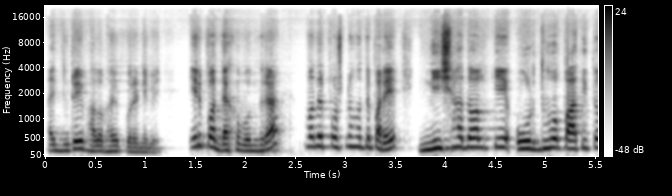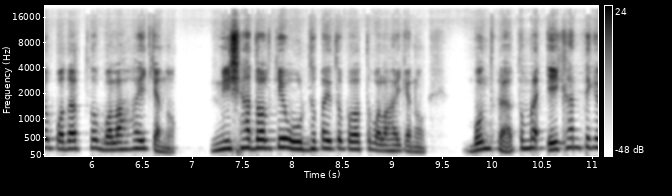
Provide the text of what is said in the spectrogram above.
তাই দুটোই ভালোভাবে পড়ে নেবে। এরপর দেখো বন্ধুরা, আমাদের প্রশ্ন হতে পারে নিশা দলকে ঊর্ধ্বপাতিত পদার্থ বলা হয় কেন? নিশা দলকে ঊর্ধ্বপাতিত পদার্থ বলা হয় কেন? বন্ধুরা, তোমরা এইখান থেকে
